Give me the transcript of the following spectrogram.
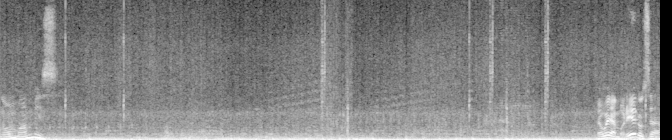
No mames. Me voy a morir, o sea.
